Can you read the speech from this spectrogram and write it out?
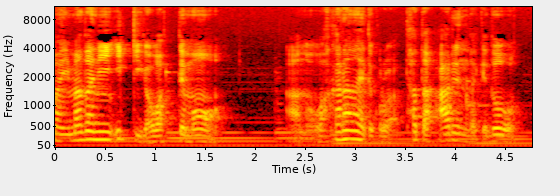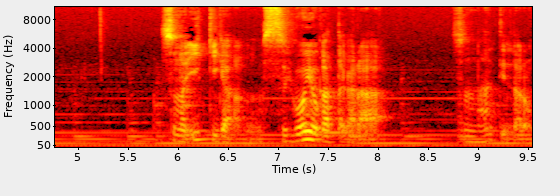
まあ、未だに1期が終わってもあの分からないところは多々あるんだけどその1期がすごい良かったからその何て言うんだろう。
